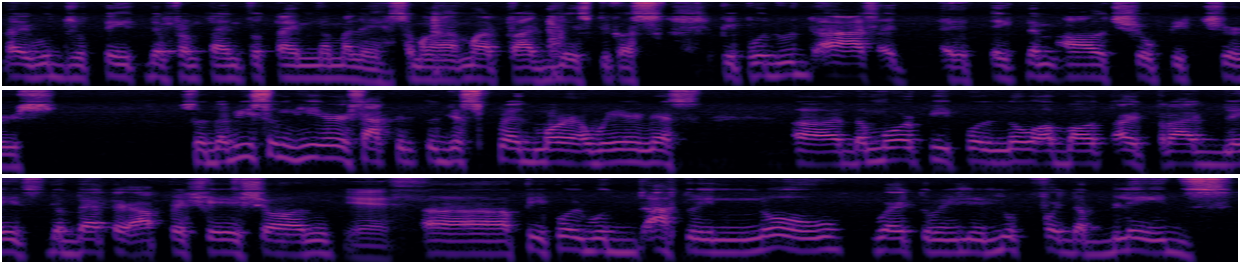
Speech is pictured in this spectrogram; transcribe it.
I would rotate them from time to time naman eh sa mga mga track days because people would ask, I I take them out, show pictures. So the reason here is actually to just spread more awareness. Uh, the more people know about our trad blades, the better appreciation. Yes. Uh, people would actually know where to really look for the blades.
